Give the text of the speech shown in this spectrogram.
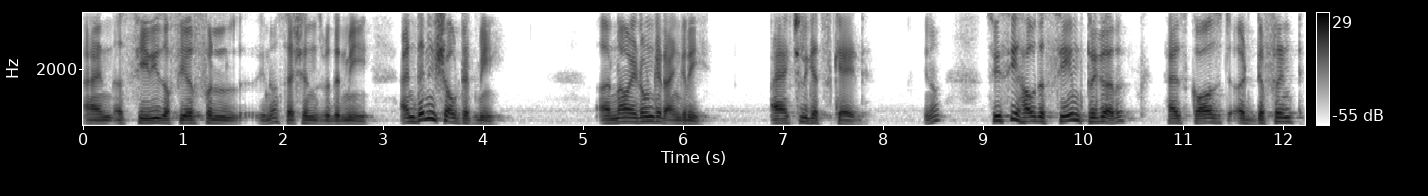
and a series of fearful you know sessions within me, and then you shout at me, uh, now I don't get angry. I actually get scared. So you see how the same trigger has caused a different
